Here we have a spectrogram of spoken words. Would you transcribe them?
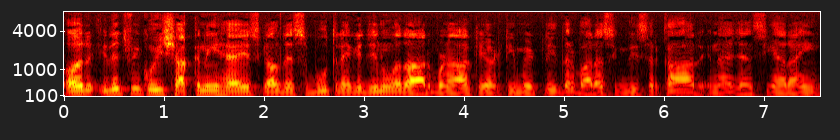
ਔਰ ਇਹਦੇ 'ਚ ਵੀ ਕੋਈ ਸ਼ੱਕ ਨਹੀਂ ਹੈ ਇਸ ਗੱਲ ਦੇ ਸਬੂਤ ਨੇ ਕਿ ਜਿਹਨੂੰ ਆਧਾਰ ਬਣਾ ਕੇ ਅਲਟੀਮੇਟਲੀ ਦਰਬਾਰਾ ਸਿੰਘ ਦੀ ਸਰਕਾਰ ਇਹਨਾਂ ਏਜੰਸੀਆਂ ਰਾਹੀਂ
